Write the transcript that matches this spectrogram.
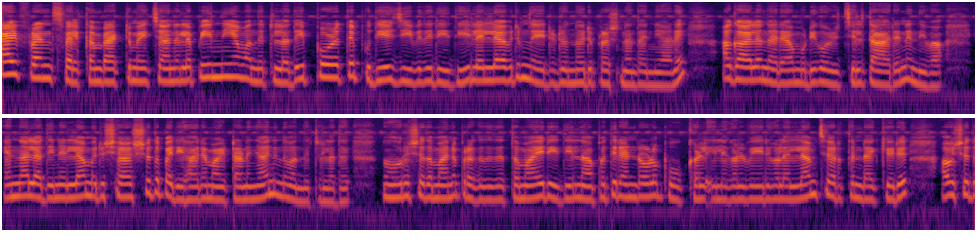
Hi friends welcome back to my channel. അപ്പോൾ ഇന്ന് ഞാൻ വന്നിട്ടുള്ളത് ഇപ്പോഴത്തെ പുതിയ ജീവിത രീതിയിൽ എല്ലാവരും നേരിടുന്ന ഒരു പ്രശ്നം തന്നെയാണ് അകാല നര മുടി കൊഴിച്ചിൽ താരൻ എന്നിവ. എന്നാൽ അതിനെല്ലാം ഒരു ശാശ്വത പരിഹാരമായിട്ടാണ് ഞാൻ ഇന്ന് വന്നിട്ടുള്ളത്. നൂറ് ശതമാനം പ്രകൃതിദത്തമായ രീതിയിൽ നാൽപ്പത്തി രണ്ടോളം പൂക്കൾ ഇലകൾ വേരുകളെല്ലാം ചേർത്തുണ്ടാക്കിയ ഒരു ഔഷധ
